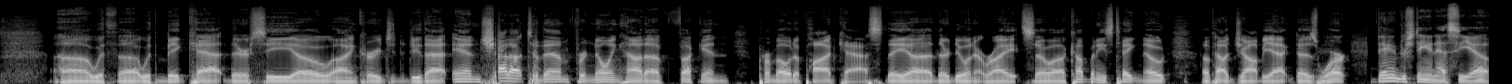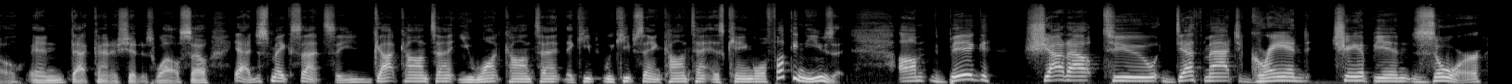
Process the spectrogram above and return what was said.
uh, with uh, with Big Cat, their CEO, I encourage you to do that. And shout out to them for knowing how to fucking promote a podcast. They uh, they're doing it right. So uh, companies take note of how Jobiak does work. they understand SEO and that kind of shit as well. So yeah, it just makes sense. So you got content, you want content. They keep we keep saying content is king. Well, fucking use it. Um, big shout out to Deathmatch Grand Champion XOR.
